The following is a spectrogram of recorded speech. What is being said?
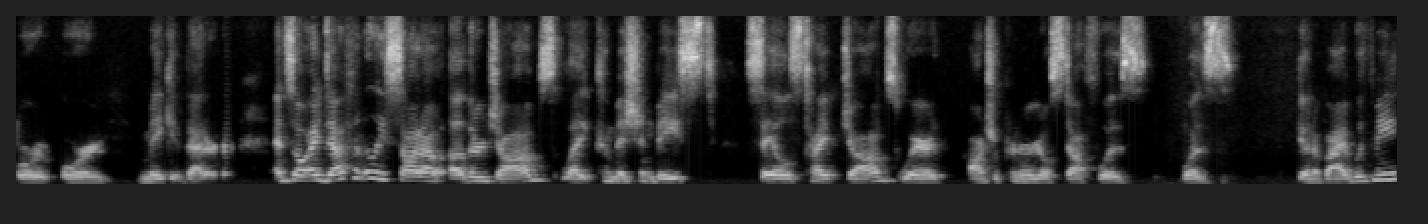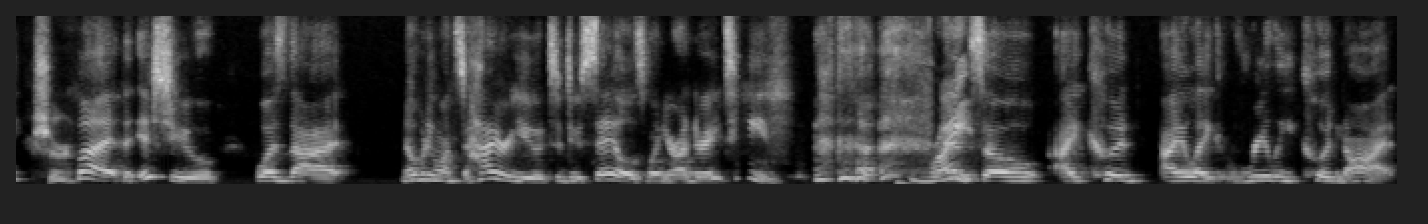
or or make it better. And so I definitely sought out other jobs like commission based sales type jobs where entrepreneurial stuff was was going to vibe with me. Sure. But the issue was that nobody wants to hire you to do sales when you're under 18. Right. And so I could, I like really could not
